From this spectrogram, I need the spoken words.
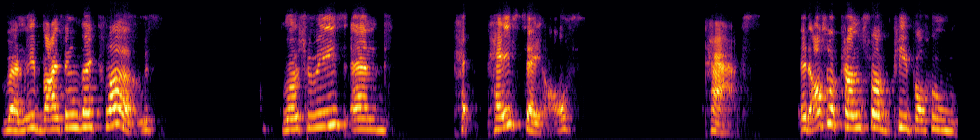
When we buy things like clothes, groceries, and pay sales tax. It also comes from people who,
